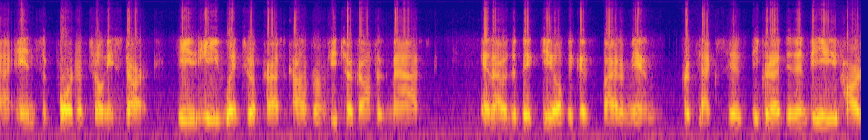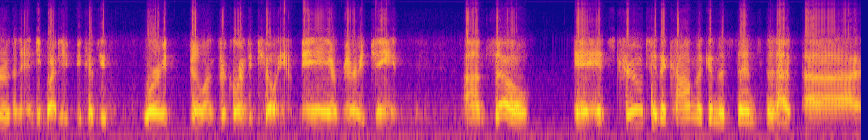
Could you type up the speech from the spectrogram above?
uh, in support of Tony Stark. He, he went to a press conference, he took off his mask, and that was a big deal because Spider-Man protects his secret identity harder than anybody because he's worried villains are going to kill Aunt May or Mary Jane. Um, so it, it's true to the comic in the sense that uh,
